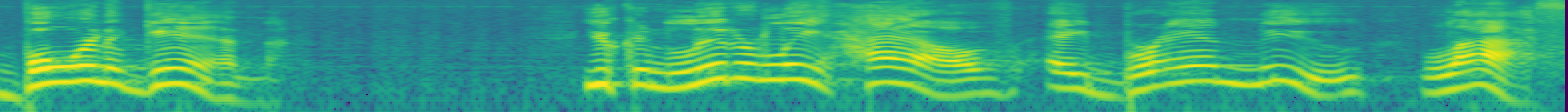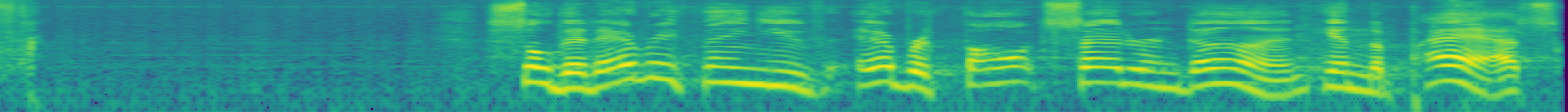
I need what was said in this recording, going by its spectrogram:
born again you can literally have a brand new life. So that everything you've ever thought, said, or done in the past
